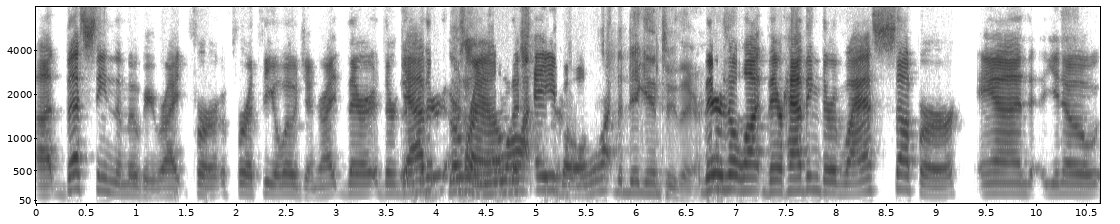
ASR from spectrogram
Uh, best scene in the movie, right? For for a theologian, right? They're they're gathered there's around lot, the table. a lot to dig into there. There's a lot. They're having their last supper, and you know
